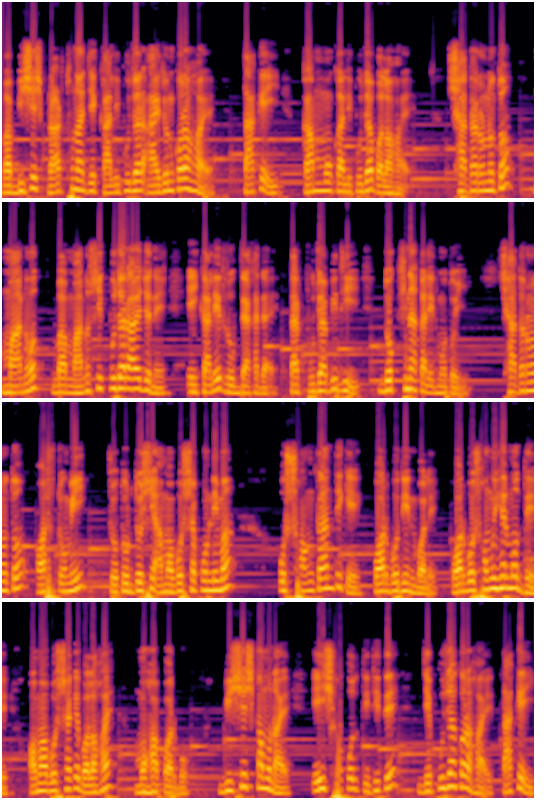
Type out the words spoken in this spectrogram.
বা বিশেষ প্রার্থনায় যে কালী পূজার আয়োজন করা হয়, তাকেই কাম্য কালী পূজা বলা হয়। সাধারণত মানত বা মানসিক পূজার আয়োজনে এই কালীর রূপ দেখা যায়। তার পূজাবিধি দক্ষিণা কালীর মতোই। সাধারণত অষ্টমী, চতুর্দশী, অমাবস্যা পূর্ণিমা ও সংক্রান্তিকে পর্বদিন বলে। পর্বসমূহের মধ্যে অমাবস্যাকে বলা হয় মহাপর্ব। বিশেষ কামনায় এই সকল তিথিতে যে পূজা করা হয়, তাকেই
